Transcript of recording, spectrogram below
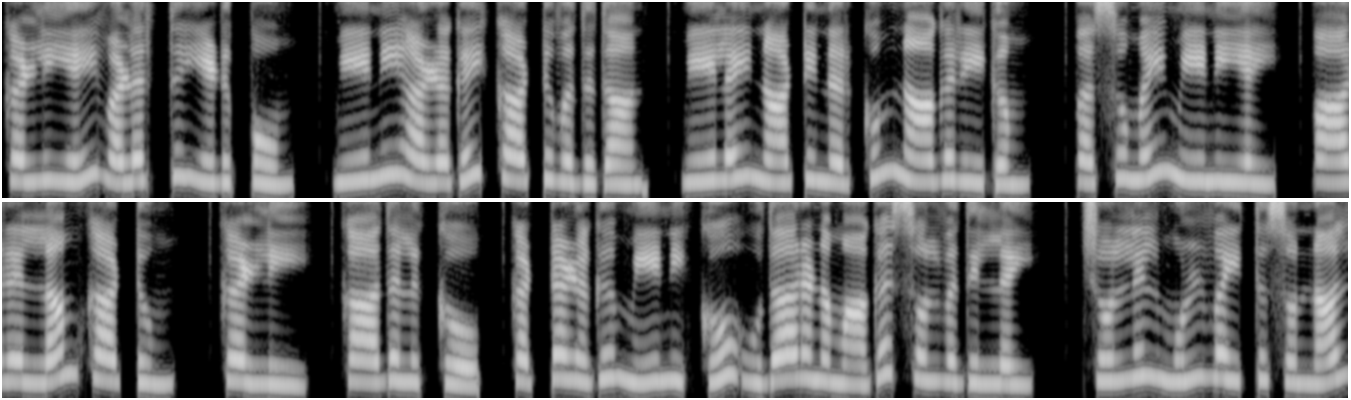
கள்ளியை வளர்த்து எடுப்போம். மேனி அழகை காட்டுவதுதான். மேலை நாட்டினர்க்கும் நாகரீகம். பசுமை மேனியை பாரெல்லாம் காட்டும். கள்ளி காதலுக்கோ கட்டழகு மேனிக்கோ உதாரணமாக சொல்வதில்லை. சொல்லில் முள் வைத்து சொன்னால்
